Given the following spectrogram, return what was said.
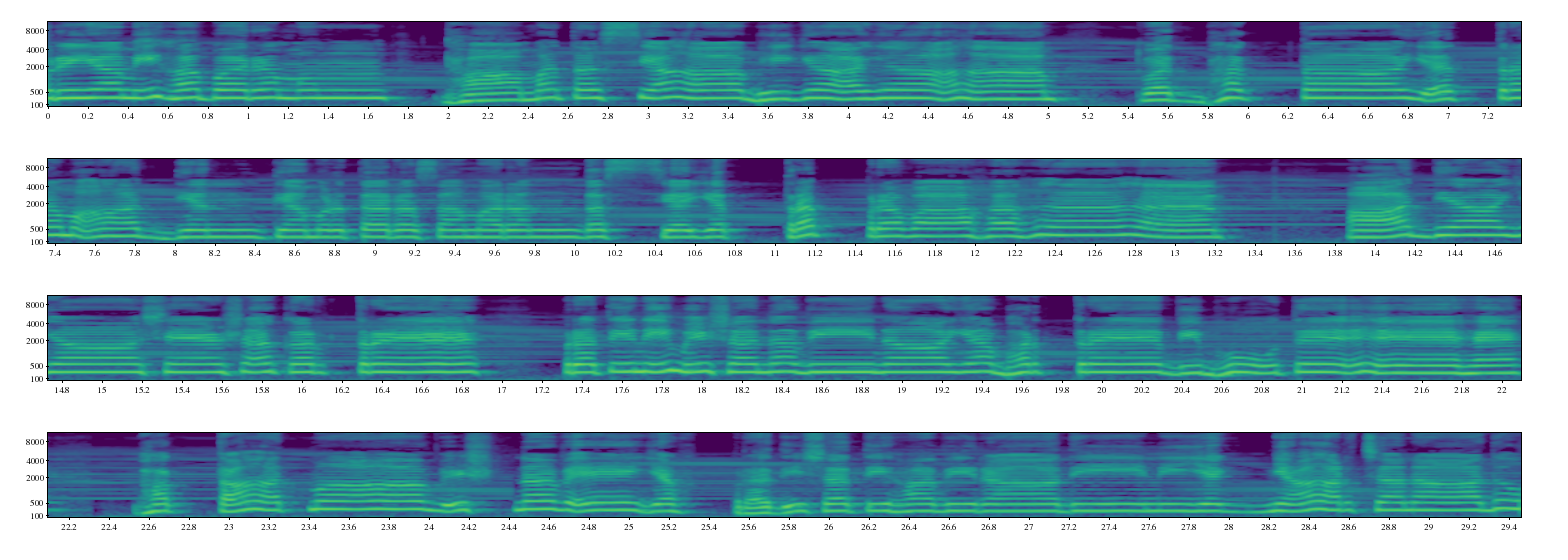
प्रियमिह परमं धाम तस्याभिज्ञायां त्वद्भक्ता यत्र माद्यन्त्यमृतरसमरन्दस्य यत्र प्रवाहः। आद्याया शेषकर्त्रे प्रतिनिमिषनवीनाय भर्त्रे विभूतेः भक्तात्मा विष्णवे यः प्रदिशति हविरादीनि यज्ञार्चनादौ।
